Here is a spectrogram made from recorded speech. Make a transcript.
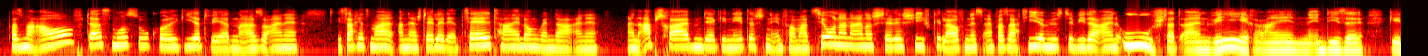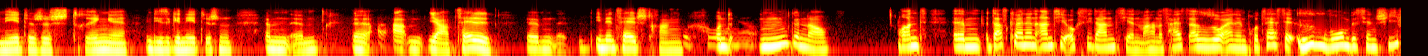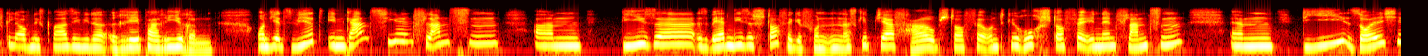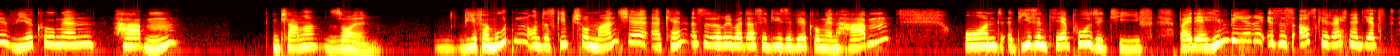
pass mal auf, das muss so korrigiert werden. Also eine, ich sage jetzt mal an der Stelle der Zellteilung, wenn da eine ein Abschreiben der genetischen Informationen an einer Stelle schiefgelaufen ist, einfach sagt, hier müsste wieder ein U statt ein W rein in diese genetische Stränge, in diese genetischen ähm, ähm, äh, ja, Zell, ähm, in den Zellstrang. Und mh, genau. Und ähm, das können Antioxidantien machen. Das heißt also so einen Prozess, der irgendwo ein bisschen schiefgelaufen ist, quasi wieder reparieren. Und jetzt wird in ganz vielen Pflanzen ähm, diese, es werden diese Stoffe gefunden. Es gibt ja Farbstoffe und Geruchsstoffe in den Pflanzen, ähm, die solche Wirkungen haben, in Klammer, sollen. Wir vermuten, und es gibt schon manche Erkenntnisse darüber, dass sie diese Wirkungen haben. Und die sind sehr positiv. Bei der Himbeere ist es ausgerechnet jetzt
